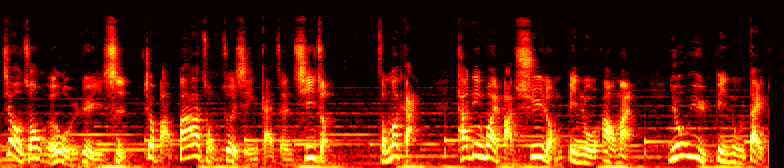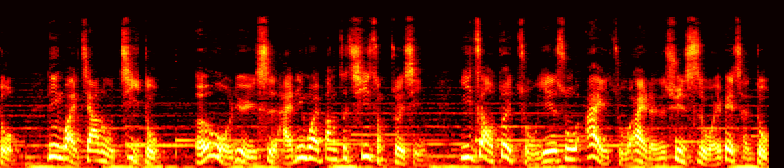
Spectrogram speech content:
教宗额我略一世就把八种罪行改成七种。怎么改？他另外把虚荣并入傲慢，忧郁并入怠惰，另外加入嫉妒。额我略一世还另外帮这七种罪行。依照对主耶稣爱主爱人的训示违背程度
